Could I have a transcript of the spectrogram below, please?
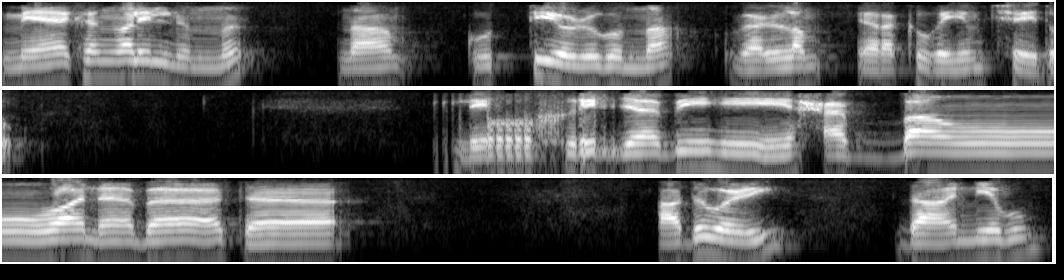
മേഘങ്ങളിൽ നിന്ന് നാം കുത്തിയൊഴുകുന്ന വെള്ളം ഇറക്കുകയും ചെയ്തു. അതുവഴി ധാന്യവും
